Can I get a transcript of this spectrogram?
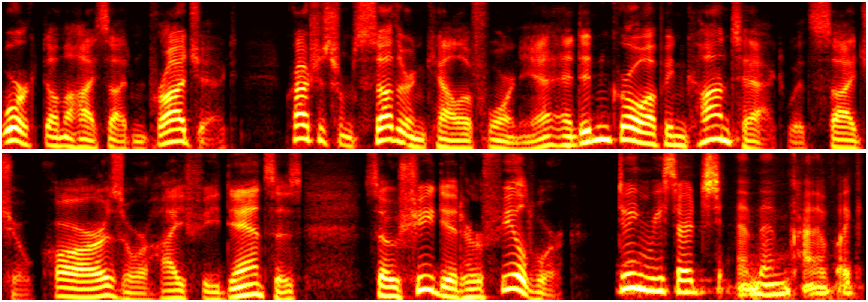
worked on the High Sidon project. Crouch is from Southern California and didn't grow up in contact with sideshow cars or hyphy dances, so she did her field work. Doing research and then kind of like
